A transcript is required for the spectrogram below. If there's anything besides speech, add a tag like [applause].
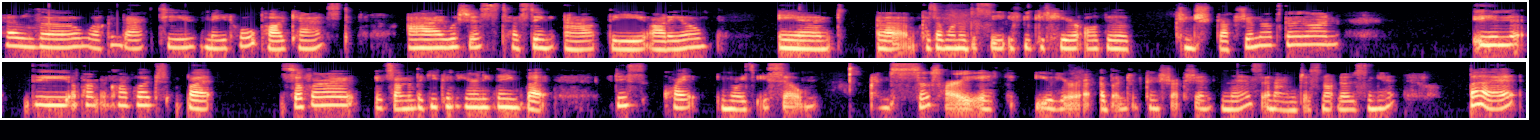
Hello, welcome back to Made Whole podcast. I was just testing out the audio and because um, I wanted to see if you could hear all the construction that's going on in the apartment complex, but so far it sounded like you couldn't hear anything, but it is quite noisy. So I'm so sorry if you hear a bunch of construction in this and I'm just not noticing it. But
